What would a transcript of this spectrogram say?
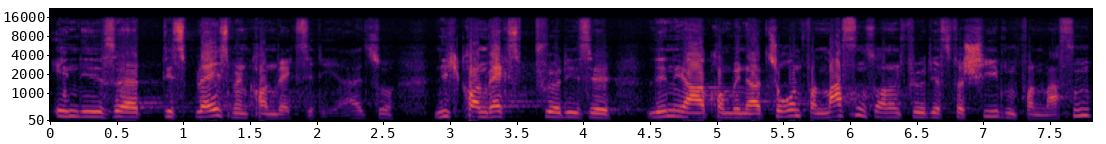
in dieser Displacement Convexity, also nicht konvex für diese lineare Kombination von Massen, sondern für das Verschieben von Massen.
